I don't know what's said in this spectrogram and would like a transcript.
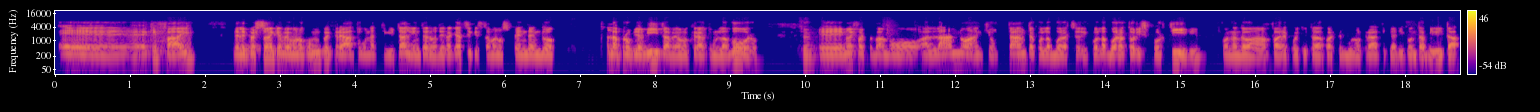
e, e che fai? Delle persone che avevano comunque creato un'attività all'interno dei ragazzi che stavano spendendo la propria vita, avevano creato un lavoro. Sì. Noi facevamo all'anno anche 80 collaboratori sportivi, quando andavamo a fare poi tutta la parte burocratica di contabilità.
